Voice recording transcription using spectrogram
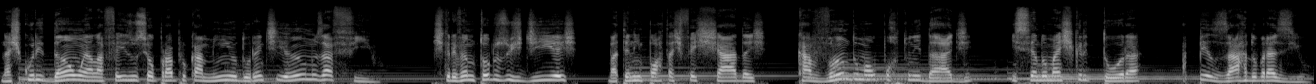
Na escuridão, ela fez o seu próprio caminho durante anos a fio, escrevendo todos os dias, batendo em portas fechadas, cavando uma oportunidade e sendo uma escritora, apesar do Brasil.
